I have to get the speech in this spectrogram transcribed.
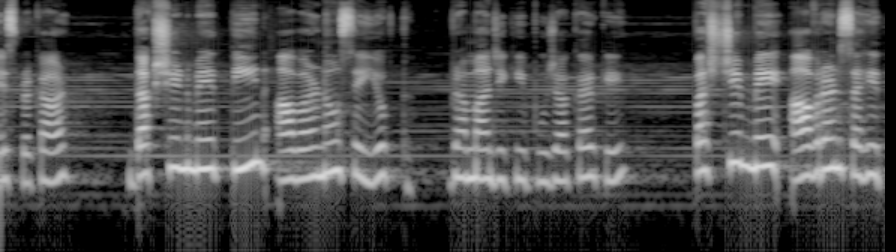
इस प्रकार दक्षिण में तीन आवरणों से युक्त ब्रह्मा जी की पूजा करके पश्चिम में आवरण सहित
